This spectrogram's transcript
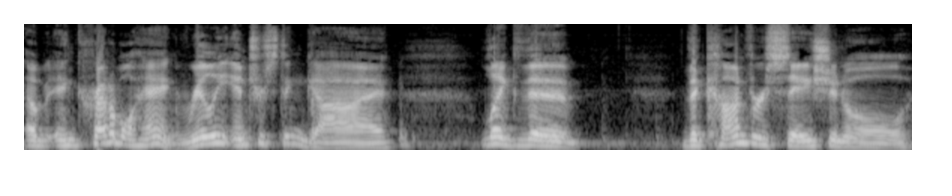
uh, incredible hang really interesting guy like the the conversational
